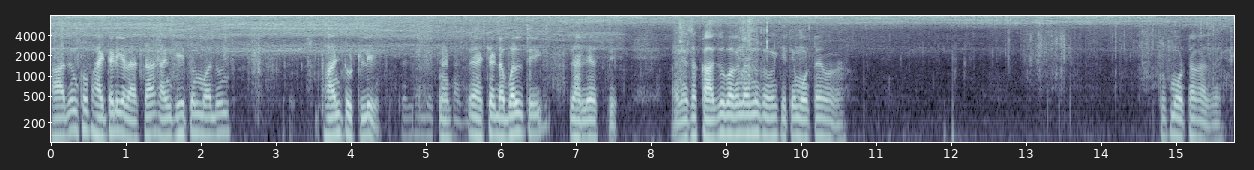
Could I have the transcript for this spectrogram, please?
हा अजून खूप हायटेड गेला असता कारण की इथून मधून फान तुटली. तरी ह्याचे डबल ती झाली असती. आणि याचा काजू बघणार ना तुम्ही किती मोठा आहे बघा. खूप मोठा काजू आहे.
